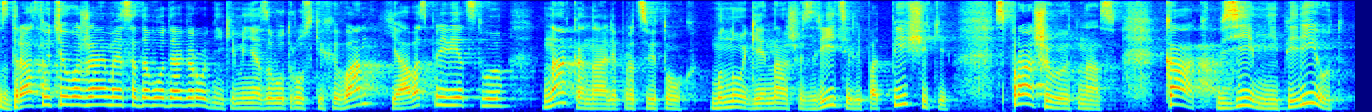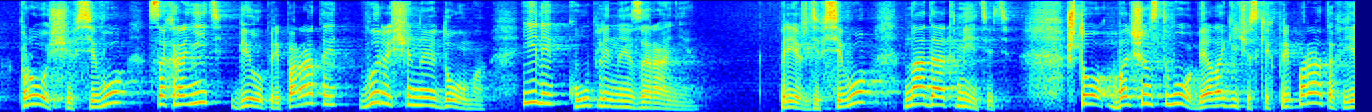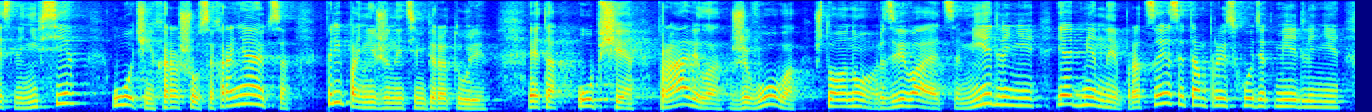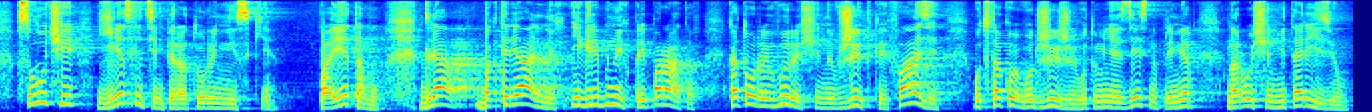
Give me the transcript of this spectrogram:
Здравствуйте, уважаемые садоводы и огородники! Меня зовут Русских Иван. Я вас приветствую на канале Про Цветок. Многие наши зрители, подписчики спрашивают нас, как в зимний период проще всего сохранить биопрепараты, выращенные дома или купленные заранее. Прежде всего, надо отметить, что большинство биологических препаратов, если не все, очень хорошо сохраняются при пониженной температуре. Это общее правило живого, что оно развивается медленнее и обменные процессы там происходят медленнее в случае, если температуры низкие. Поэтому для бактериальных и грибных препаратов, которые выращены в жидкой фазе, вот в такой вот жиже, вот у меня здесь, например, нарощен метаризиум,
